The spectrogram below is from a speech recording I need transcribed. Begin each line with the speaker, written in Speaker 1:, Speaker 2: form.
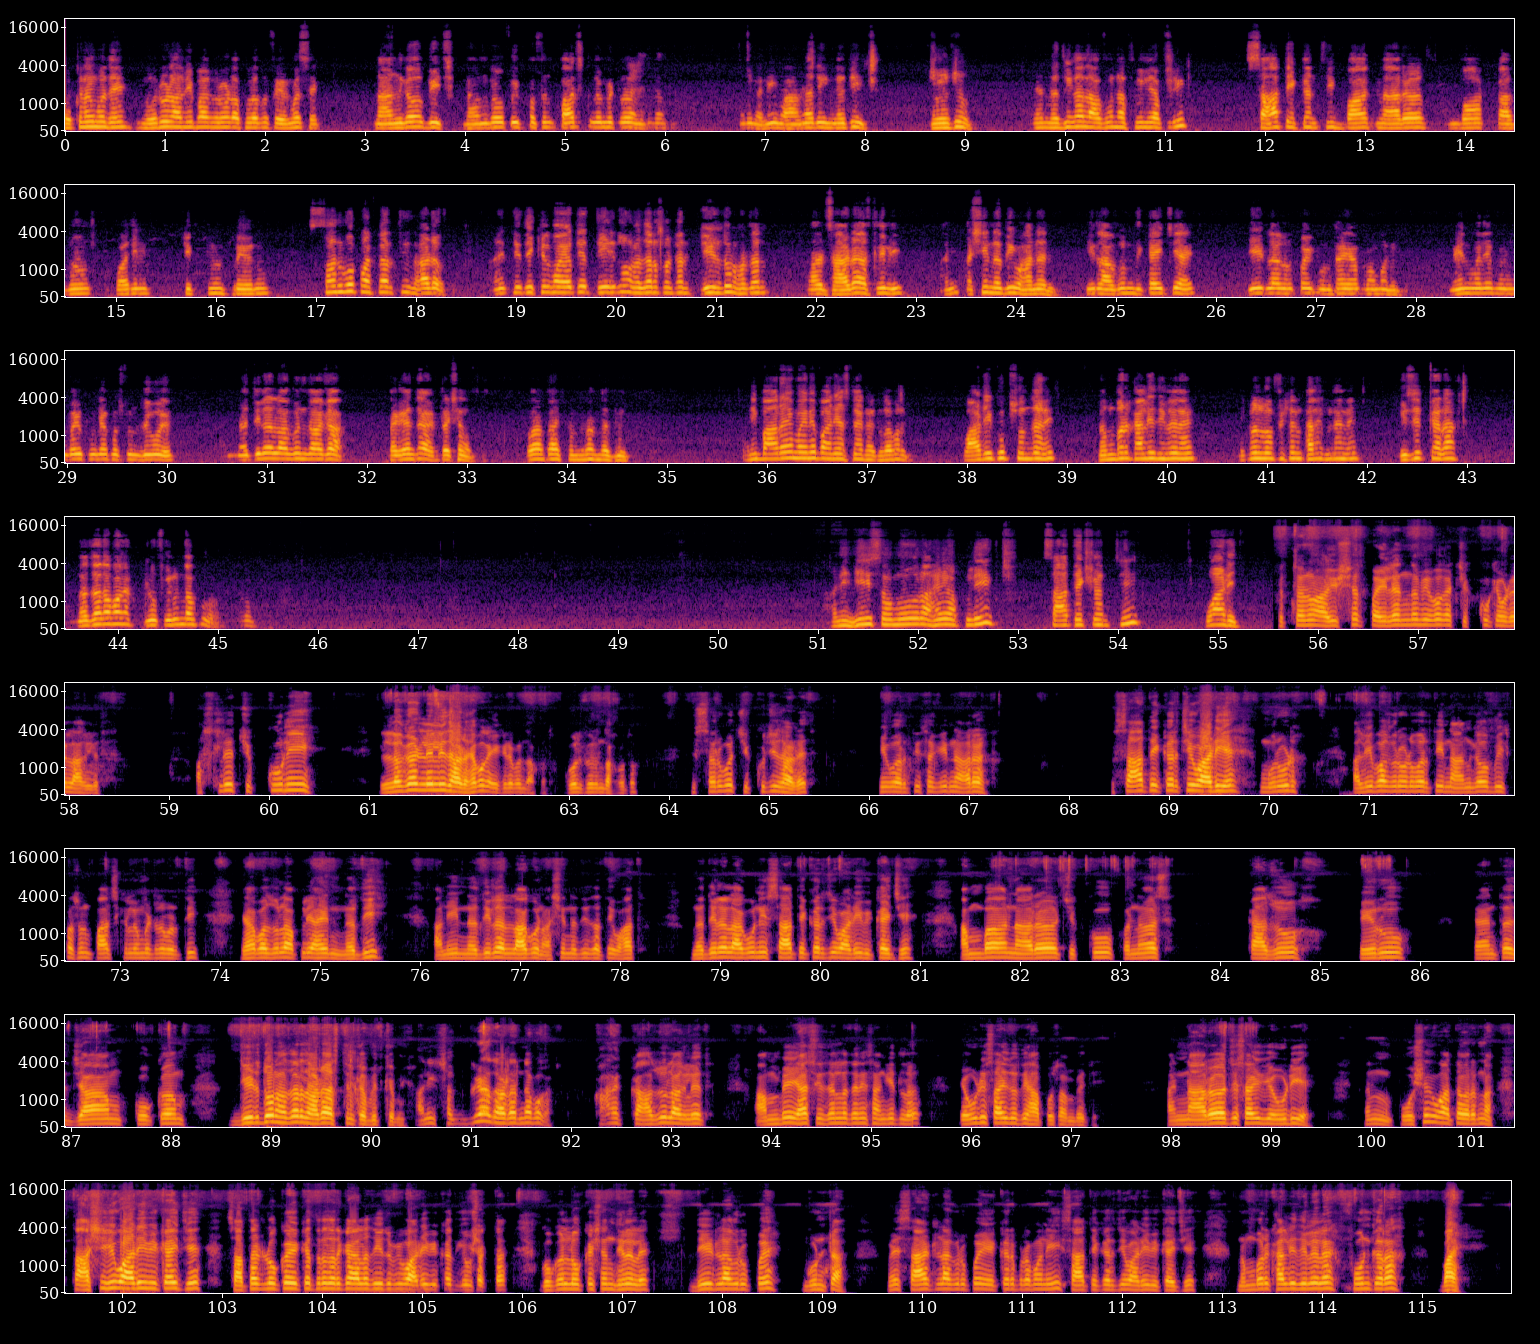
Speaker 1: कोकणामध्ये मुरुड अलिबाग रोड आपला जो फेमस आहे नांदगाव बीच नांदगाव बीच पासून पाच किलोमीटर आणि वाहणारी नदी जोजू या नदीला लागून असलेली आपली सात एकरची बाग नारळ आंबा काजू सुपारी चिक्कू पेरू सर्व प्रकारची झाडं. आणि ते देखील माझ्या ते दीड दोन हजार प्रकार दीड दोन हजार झाडं असलेली आणि अशी नदी वाहणारी. ती लागून विकायची आहे. दीड लाख रुपये गुंठा याप्रमाणे. मेन म्हणजे मुंबई पुण्यापासून जवळ नदीला लागून जागा सगळ्यांचं अट्रॅक्शन असतं वा काय सुंदर नदी. आणि बाराही महिने पाणी असतं नदीला बरं. वाडी खूप सुंदर आहे. नंबर खाली दिलेला आहे. गुगल लोकेशन खाली दिलेलं आहे. व्हिजिट करा. नजारा बघा. फिरून दाखवू. आणि ही समोर आहे आपली सात एकरची वाडी. मित्रांनो आयुष्यात पहिल्यांदा मी बघा चिक्कू केवढे लागलेत. असले चिक्कूनी लगडलेली झाड हे बघा इकडे पण दाखवतो गोल फिरून दाखवतो. ही सर्व चिक्कूची झाड आहेत. ही वरती सगळी नारळ. सात एकरची वाडी आहे मुरुड अलिबाग रोड वरती नांदगाव बीच पासून पाच किलोमीटर वरती. ह्या बाजूला आपली आहे नदी आणि नदीला लागून अशी नदी जाते वाहत. नदीला लागून ही सात एकरची वाडी विकायची आंबा नारळ चिक्कू फणस काजू पेरू त्यानंतर जाम कोकम दीड दोन हजार झाडं असतील कमीत कमी. आणि सगळ्या झाडांना बघा काय काजू लागलेत. आंबे ह्या सीझनला त्यांनी सांगितलं एवढी साईज होती हापूस आंब्याची. आणि नारळाची साईज एवढी आहे. कारण पोषक वातावरण ना. तर अशी ही वाडी विकायची आहे. सात आठ लोक एकत्र जर काय आलं तर तुम्ही वाडी विकत घेऊ शकता. गुगल लोकेशन दिलेलं आहे. दीड लाख रुपये गुंठा. म्हणजे साठ लाख रुपये एकर प्रमाणे सात एकरची वाडी विकायची आहे. नंबर खाली दिलेला आहे. फोन करा. Bye.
